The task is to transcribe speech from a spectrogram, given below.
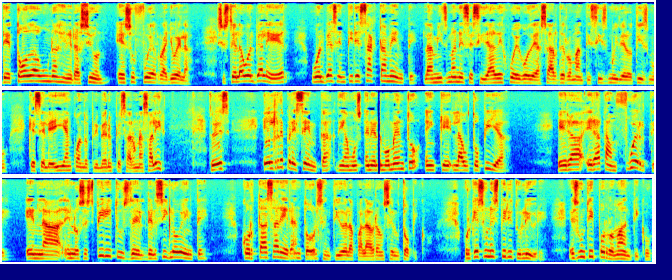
de toda una generación, eso fue Rayuela. Si usted la vuelve a leer, vuelve a sentir exactamente la misma necesidad de juego, de azar, de romanticismo y de erotismo que se leían cuando primero empezaron a salir. Entonces, él representa, digamos, en el momento en que la utopía era, era tan fuerte en, la, en los espíritus del, del siglo XX, Cortázar era en todo el sentido de la palabra un ser utópico porque es un espíritu libre, es un tipo romántico,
